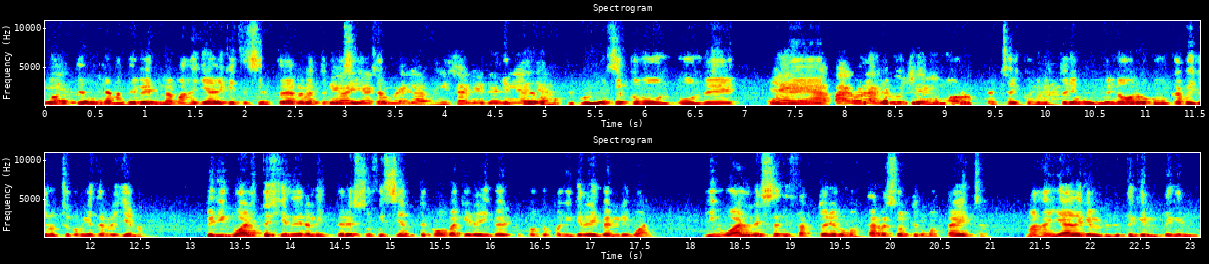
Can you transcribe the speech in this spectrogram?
igual te dan ganas de verla, más allá de que te sienta de repente como si a comer la pizza que tenía era como que podía ser como un, un, eh, un eh, apago las luces. Menor, Como una historia muy menor o como un capítulo entre comillas de relleno pero igual te genera el interés suficiente como para, queréis ver, para que queréis verla igual. Igual es satisfactorio como está resuelto y como está hecha, más allá de que, el, de, que el, de que el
